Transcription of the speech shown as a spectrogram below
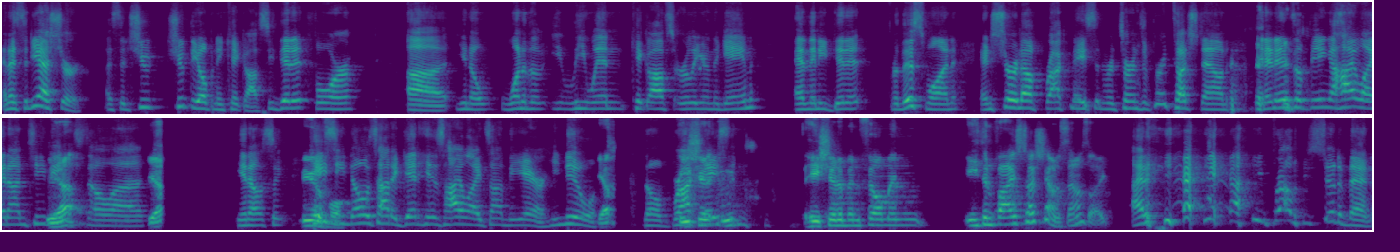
And I said, "Yeah, sure." I said, "Shoot, shoot the opening kickoffs." He did it for, uh, you know, one of the Lee Win kickoffs earlier in the game, and then he did it for this one. And sure enough, Brock Mason returns it for a touchdown, and it ends up being a highlight on TV. Yeah. So, uh, yeah, you know, so Beautiful. Casey knows how to get his highlights on the air. He knew. Yep. So Brock he Mason. He should have been filming Ethan Fye's touchdown. It sounds like. I yeah, yeah, he probably should have been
